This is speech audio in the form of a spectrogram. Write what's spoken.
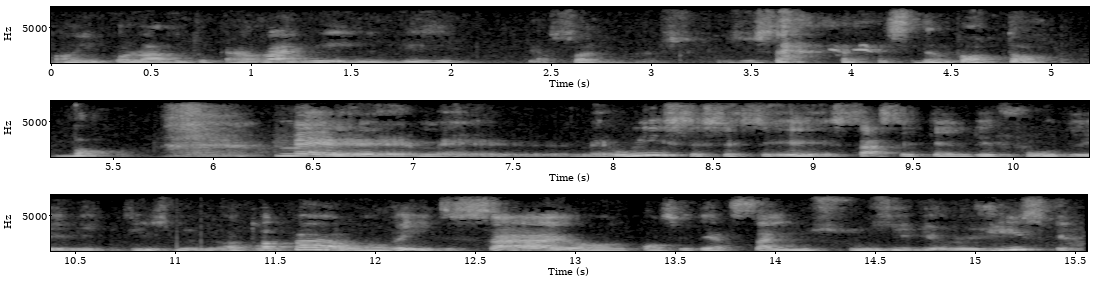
quand Nicolas de Carvalho, il visite personne. C'est important. Bon. Mais, mais, mais oui, ça, c'est un défaut de l'élitisme de notre part. On rit de ça et on considère ça une sous-idéologie, ce qui est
